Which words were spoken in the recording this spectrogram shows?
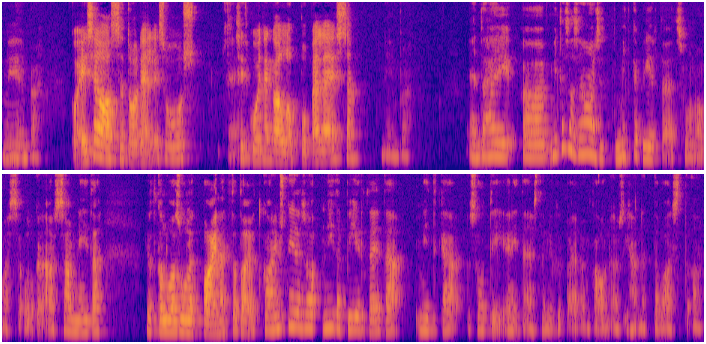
niin Niinpä. kun ei se ole se todellisuus Ei. sitten kuitenkaan loppupeleissä. Niinpä. Entä hei, ö, mitä sä sanoisit, mitkä piirteet sun omassa ulkonäössä on niitä, jotka luo sulle painetta tai jotka on just niitä, niitä piirteitä, mitkä sotii eniten sitä nykypäivän kauneusihannetta vastaan?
